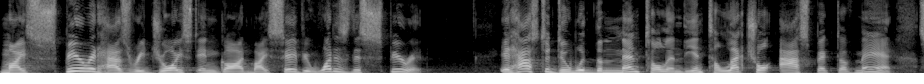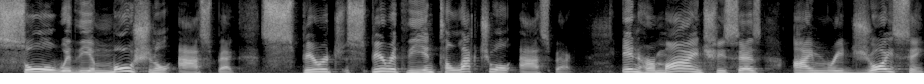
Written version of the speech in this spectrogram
My spirit has rejoiced in God, my Savior. What is this spirit? It has to do with the mental and the intellectual aspect of man, soul with the emotional aspect, spirit, spirit the intellectual aspect. In her mind, she says, I'm rejoicing.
